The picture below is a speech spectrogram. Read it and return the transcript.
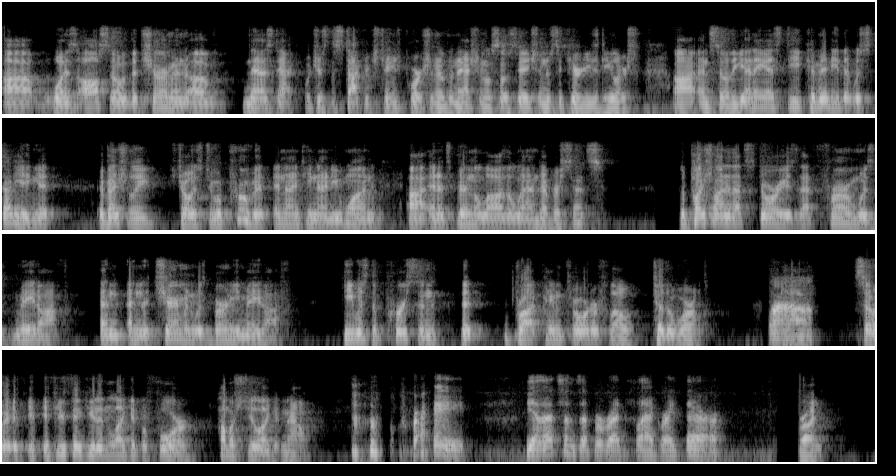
uh, was also the chairman of NASDAQ, which is the stock exchange portion of the National Association of Securities Dealers. Uh, and so the NASD committee that was studying it eventually chose to approve it in 1991, uh, and it's been the law of the land ever since. The punchline of that story is that firm was Madoff, and, and the chairman was Bernie Madoff. He was the person that brought payment for order flow to the world. Wow. Uh, so if, if you think you didn't like it before, how much do you like it now? right. Yeah, that sends up a red flag right there. Right.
